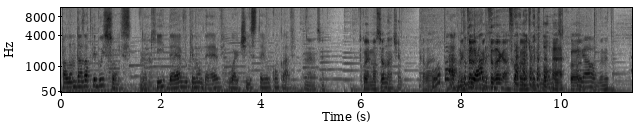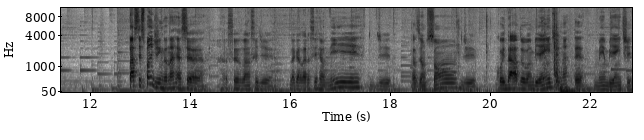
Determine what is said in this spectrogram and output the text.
falando das atribuições, do Uhum. que deve, o que não deve, o artista e o conclave. É, sim. Ficou emocionante. Aquela... Opa, muito obrigado. Muito legal. Foi realmente muito bom É, mesmo. ficou Legal. bonito. Tá se expandindo, né? Esse, esse lance de da galera se reunir, de fazer um som, de cuidar do ambiente, né? Ter o meio ambiente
